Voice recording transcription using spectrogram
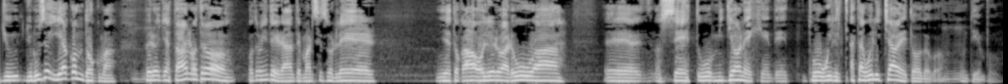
Yu- Yuru seguía con Dogma, pero ya estaban otros otros integrantes, Marce Soler, le tocaba Oliver Barúa, eh, no sé, estuvo millones de gente, estuvo Willy, hasta Willy Chávez todo tocó un tiempo.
